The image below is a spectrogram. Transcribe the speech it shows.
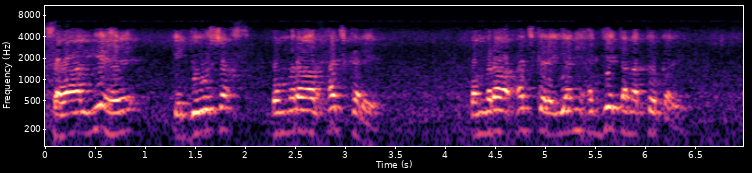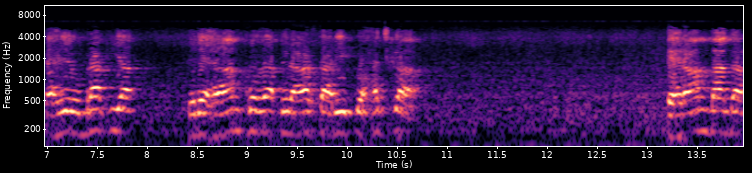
سوال یہ ہے کہ جو شخص عمرہ اور حج کرے، عمرہ حج کرے یعنی حج تمتو کرے، پہلے عمرہ کیا پھر احرام کھولا پھر آٹھ تاریخ کو حج کا احرام باندھا،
